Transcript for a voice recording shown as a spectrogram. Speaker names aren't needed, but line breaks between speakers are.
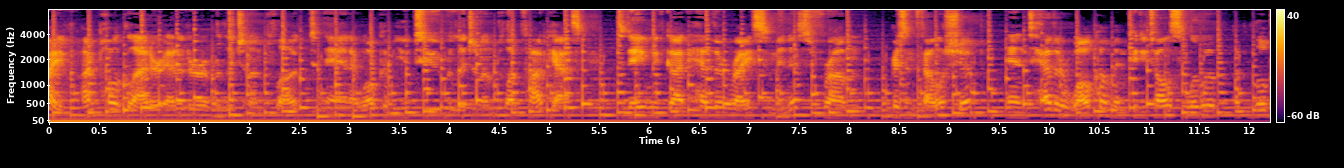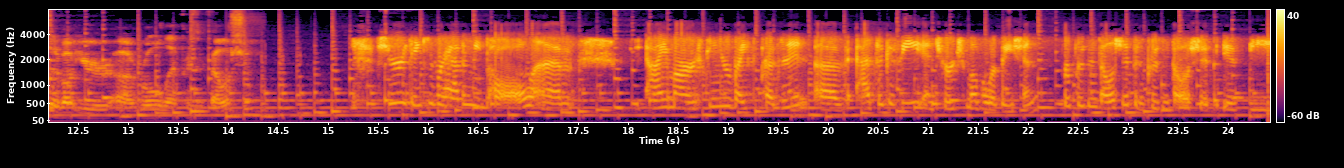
Hi, I'm Paul Glader, editor of Religion Unplugged, and I welcome you to Religion Unplugged podcast. Today we've got Heather Rice-Minus from Prison Fellowship. And Heather, welcome, and could you tell us a little, a little bit about your uh, role at Prison Fellowship?
Sure, thank you for having me, Paul. Um, I am our Senior Vice President of Advocacy and Church Mobilization for Prison Fellowship, and Prison Fellowship is the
